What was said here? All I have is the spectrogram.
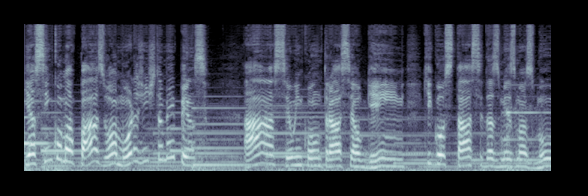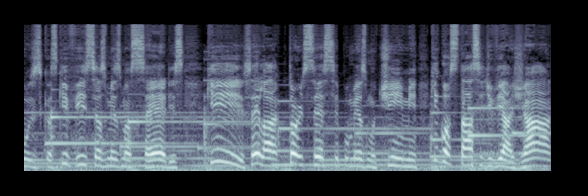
E assim como a paz, o amor a gente também pensa. Ah, se eu encontrasse alguém que gostasse das mesmas músicas, que visse as mesmas séries, que, sei lá, torcesse pro mesmo time, que gostasse de viajar,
